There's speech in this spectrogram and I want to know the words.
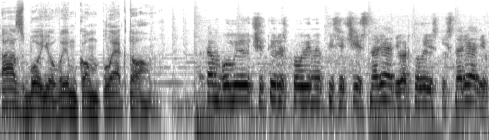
а з бойовим комплектом. Там були 4,5 тисячі снарядів, артилерійських снарядів,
